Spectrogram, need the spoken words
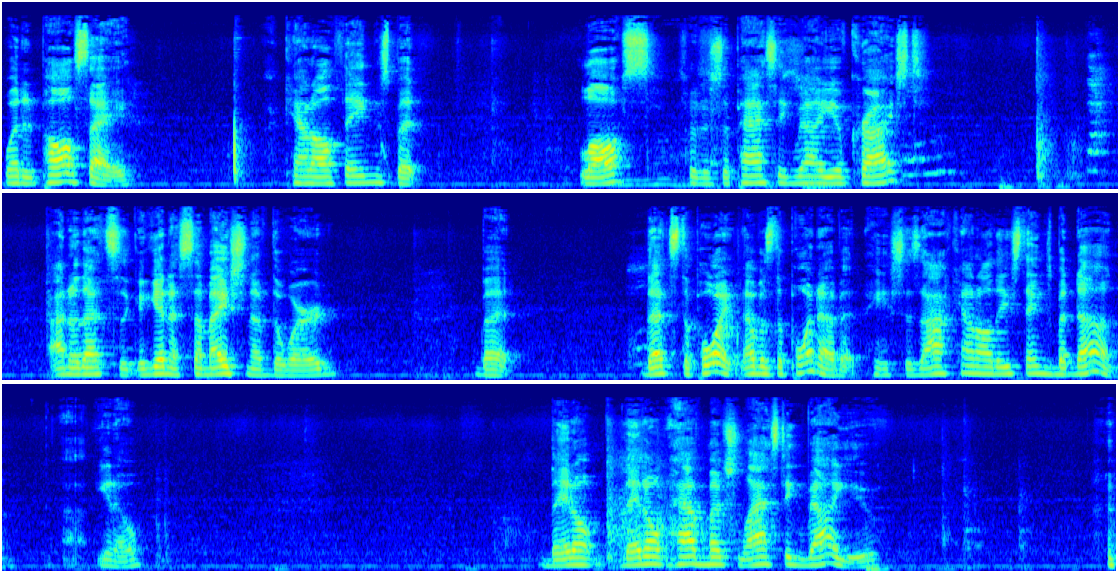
What did Paul say? I count all things but loss for the surpassing value of Christ. I know that's again a summation of the word, but that's the point. That was the point of it. He says, "I count all these things but dung." Uh, you know, they don't they don't have much lasting value.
